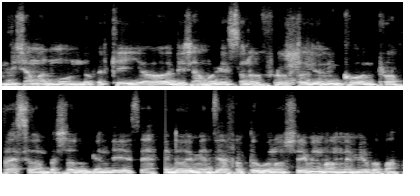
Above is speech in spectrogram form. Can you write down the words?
diciamo al mondo perché io diciamo che sono il frutto di un incontro presso l'ambasciata ugandese dove mia zia ha fatto conoscere mia mamma e mio papà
